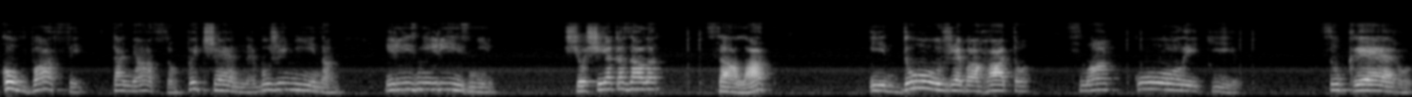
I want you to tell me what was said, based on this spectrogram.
ковбаси та м'ясо, печене, буженіна і різні різні. Що ще я казала? Салат і дуже багато смаколиків, цукерок.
